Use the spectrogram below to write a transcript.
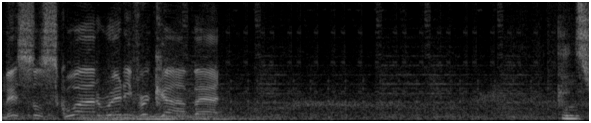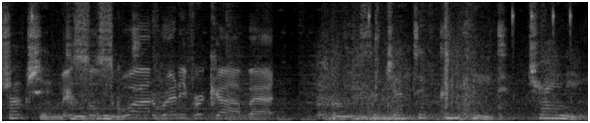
Missile squad ready for combat. Construction Missile complete. squad ready for combat. Bonus objective complete. Training.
